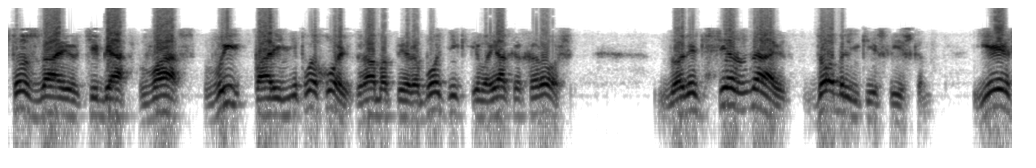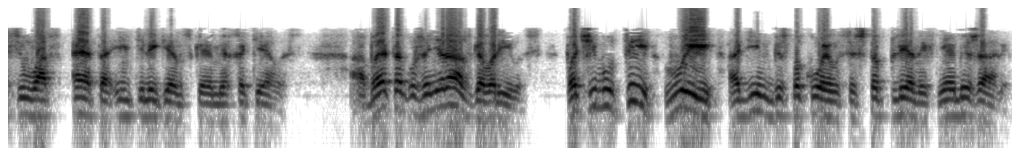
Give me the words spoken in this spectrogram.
что знаю тебя, вас. Вы парень неплохой, грамотный работник и вояка хороший. Но ведь все знают, добренькие слишком, есть у вас эта интеллигентская мягкотелость. Об этом уже не раз говорилось. Почему ты, вы, один беспокоился, чтоб пленных не обижали?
